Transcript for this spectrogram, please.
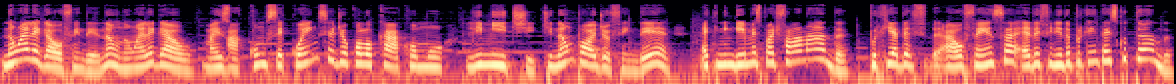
não é legal ofender. Não, não é legal. Mas a consequência de eu colocar como limite que não pode ofender é que ninguém mais pode falar nada. Porque a, a ofensa é definida por quem tá escutando.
